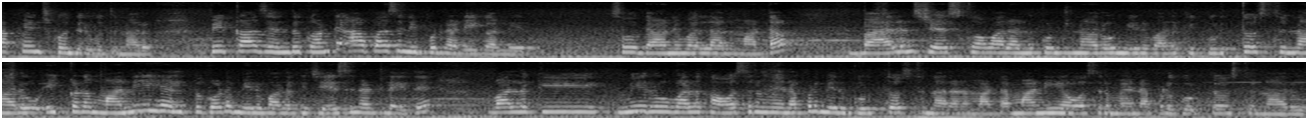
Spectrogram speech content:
తప్పించుకొని తిరుగుతున్నారు. బికాజ్ ఎందుకంటే ఆ పర్సన్ ఇప్పుడు రెడీగా లేరు. సో దానివల్ల అనమాట బ్యాలెన్స్ చేసుకోవాలనుకుంటున్నారు. మీరు వాళ్ళకి గుర్తొస్తున్నారు. ఇక్కడ మనీ హెల్ప్ కూడా మీరు వాళ్ళకి చేసినట్లయితే వాళ్ళకి మీరు వాళ్ళకి అవసరమైనప్పుడు మీరు గుర్తొస్తున్నారు అనమాట మనీ అవసరమైనప్పుడు గుర్తొస్తున్నారు.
